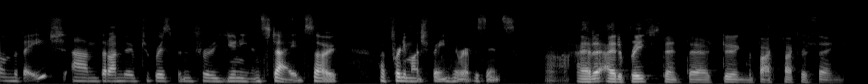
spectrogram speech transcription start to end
on the beach. Um, but I moved to Brisbane for uni and stayed. So I've pretty much been here ever since. Uh, I, had a, I had a brief stint there doing the backpacker thing,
